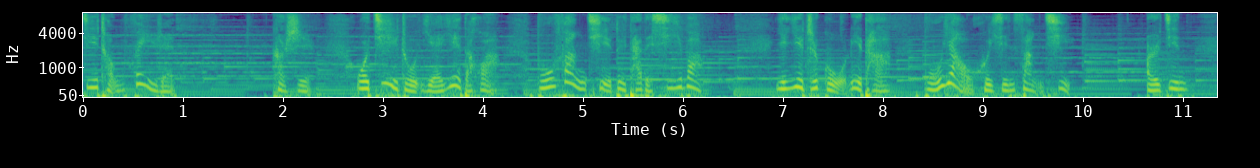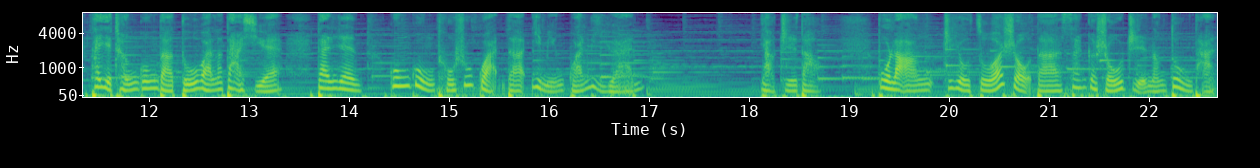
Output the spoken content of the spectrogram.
积成废人。可是我记住爷爷的话，不放弃对他的希望。也一直鼓励他不要灰心丧气，而今他也成功的读完了大学，担任公共图书馆的一名管理员。要知道，布朗只有左手的三个手指能动弹，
